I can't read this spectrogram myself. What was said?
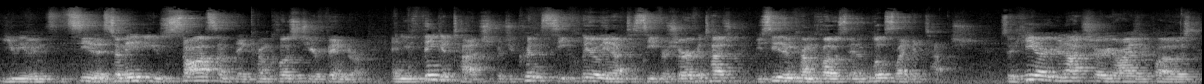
you even see this. So maybe you saw something come close to your finger and you think it touched, but you couldn't see clearly enough to see for sure if it touched. You see them come close and it looks like it touched. So here you're not sure your eyes are closed.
